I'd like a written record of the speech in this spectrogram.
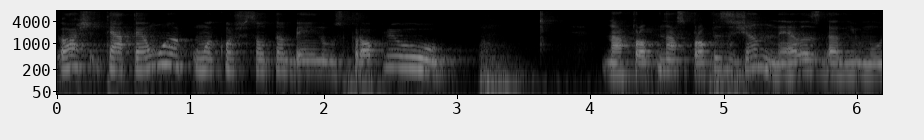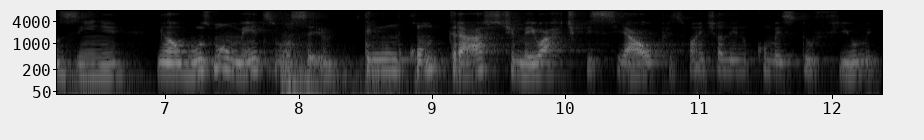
eu acho que tem até uma, uma construção também nos próprios na pró nas próprias janelas da limusine. Em alguns momentos você tem um contraste meio artificial, principalmente ali no começo do filme,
